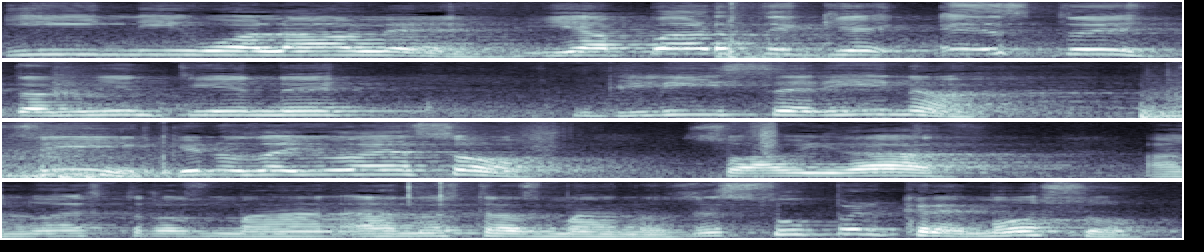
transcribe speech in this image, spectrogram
inigualable. Y aparte que este también tiene glicerina. Sí, ¿qué nos ayuda eso? Suavidad a, nuestros a nuestras manos. Es súper cremoso.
